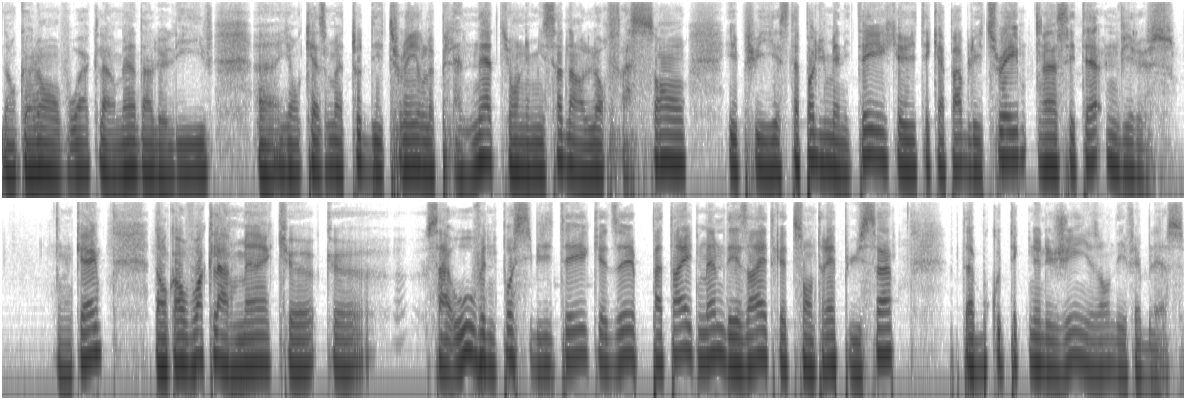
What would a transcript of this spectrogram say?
Donc là, on voit clairement dans le livre, euh, ils ont quasiment tout détruire la planète, ils ont mis ça dans leur façon, et puis c'était pas l'humanité qui a été capable de les tuer, euh, c'était un virus. Donc, on voit clairement que, ça ouvre une possibilité que dire peut-être même des êtres qui sont très puissants, tu as beaucoup de technologie, ils ont des faiblesses.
